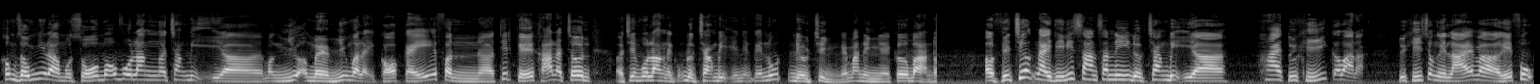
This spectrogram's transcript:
Không giống như là một số mẫu vô lăng ờ, trang bị ờ, bằng nhựa mềm nhưng mà lại có cái phần ờ, thiết kế khá là trơn. Ở trên vô lăng này cũng được trang bị những cái nút điều chỉnh cái màn hình này cơ bản thôi. Ở phía trước này thì Nissan Sunny được trang bị hai túi khí các bạn ạ. Túi khí cho người lái và ghế phụ.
